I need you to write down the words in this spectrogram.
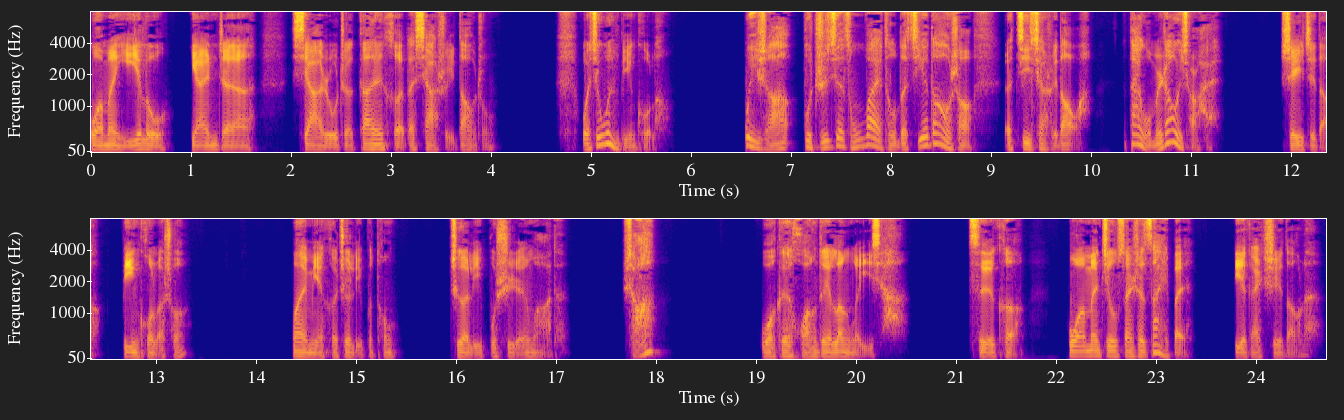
我们一路沿着下入这干涸的下水道中，我就问冰骷髅：“为啥不直接从外头的街道上进下水道啊？带我们绕一圈还？”谁知道？冰骷髅说：“外面和这里不通，这里不是人挖的。”啥？我跟黄队愣了一下。此刻，我们就算是再笨，也该知道了。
